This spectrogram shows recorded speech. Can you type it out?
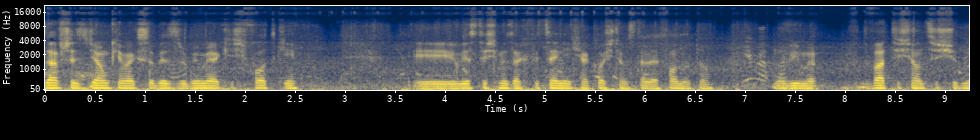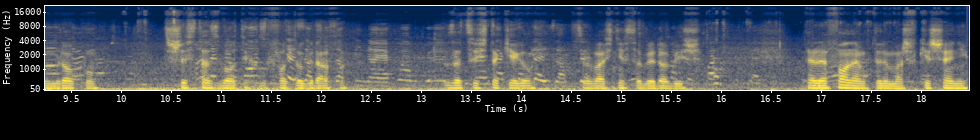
Zawsze z ziomkiem, jak sobie zrobimy jakieś fotki i jesteśmy zachwyceni ich jakością z telefonu, to mówimy w 2007 roku 300 zł u fotografa za coś takiego, co właśnie sobie robisz telefonem, który masz w kieszeni.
